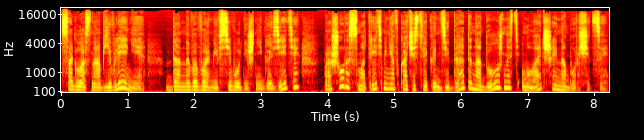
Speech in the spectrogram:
согласно объявлению, данного вами в сегодняшней газете, прошу рассмотреть меня в качестве кандидата на должность младшей наборщицы».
